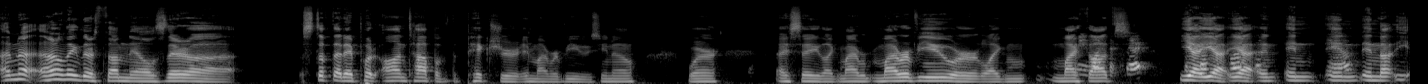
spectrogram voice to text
I'm not. I don't think they're thumbnails. They're uh, stuff that I put on top of the picture in my reviews. You know, where I say like my my review or like my mean, thoughts. Like? Yeah, yeah, yeah, and and Yeah. and in the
